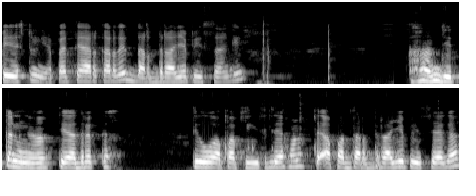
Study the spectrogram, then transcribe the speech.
ਪੇਸਟ ਨਹੀਂ ਆਪਾਂ ਤਿਆਰ ਕਰਦੇ, ਦਰਦਰਾ ਜਿਹਾ ਪੀਸਾਂਗੇ। ਹਾਂਜੀ, ਧਨੀਆ ਤੇ ਅਦਰਕ ਤੇ ਉਹ ਆਪਾਂ ਪੀਸ ਲਿਆ ਹੁਣ ਤੇ ਆਪਾਂ ਦਰਦਰਾ ਜਿਹਾ ਪੀਸਿਆਗਾ।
